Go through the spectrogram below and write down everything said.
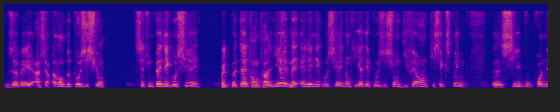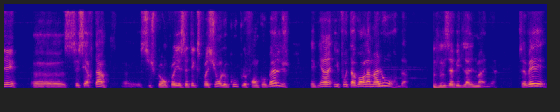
vous avez un certain nombre de positions. C'est une paix négociée peut-être entre alliés, mais elle est négociée. Donc il y a des positions différentes qui s'expriment. Euh, si vous prenez, euh, c'est certain, euh, si je peux employer cette expression, le couple franco-belge, eh bien, il faut avoir la main lourde mhm. vis-à-vis de l'Allemagne. Vous savez,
